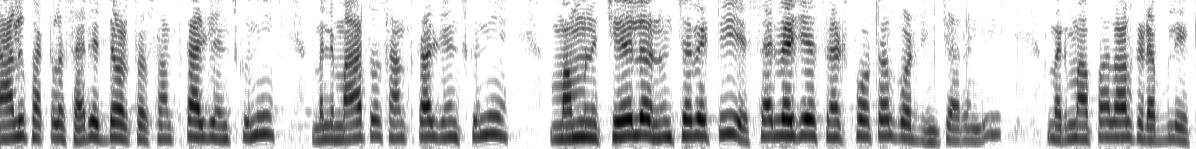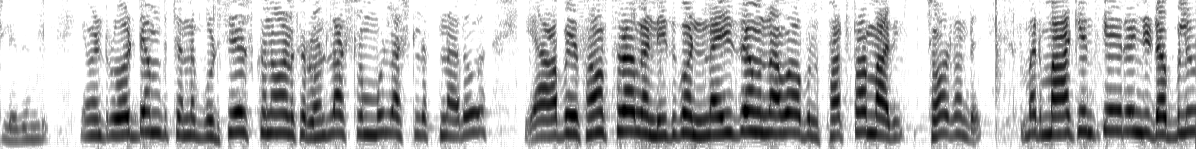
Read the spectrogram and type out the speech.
నాలుగు పక్కల సరిద్దోళ్ళతో సంతకాలు చేయించుకుని మళ్ళీ మాతో సంతకాలు చేయించుకుని మమ్మల్ని చేలో నుంచోబెట్టి సర్వే చేసినట్టు ఫోటోలు కూడా దించారండి. మరి మా పొలాలకు డబ్బులు ఇవ్వట్లేదండి ఏమంటే రోడ్డు అమ్మటి చిన్న గుడిసె చేసుకున్న వాళ్ళకి రెండు లక్షలు మూడు లక్షలు ఇస్తున్నారు. యాభై సంవత్సరాలండి. ఇదిగోండి నైజాం నవాబులు పట్టా మాది. చూడండి. మరి మాకెందుకే వేయరండి డబ్బులు?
